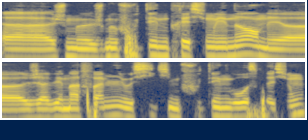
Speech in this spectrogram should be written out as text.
Euh, je, me, je me foutais une pression énorme et euh, j'avais ma famille aussi qui me foutait une grosse pression.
